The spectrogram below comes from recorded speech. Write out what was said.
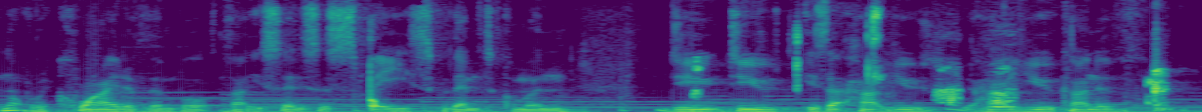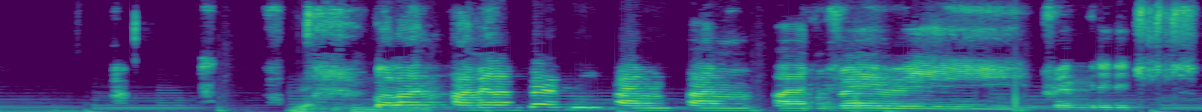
not required of them but like you said it's a space for them to come and do you do you is that how you how you kind of well, I'm, I mean, I'm very, I'm, I'm, I'm very privileged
